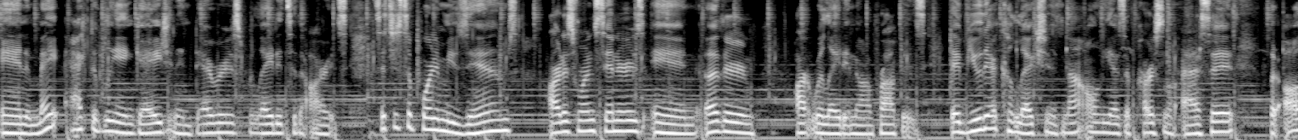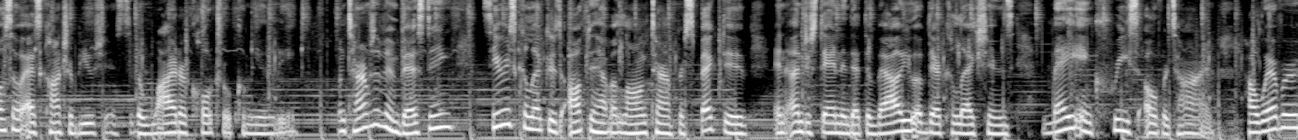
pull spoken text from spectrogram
and may actively engage in endeavors related to the arts, such as supporting museums, artist run centers, and other art related nonprofits. They view their collections not only as a personal asset, but also as contributions to the wider cultural community. In terms of investing, serious collectors often have a long term perspective and understanding that the value of their collections may increase over time. However,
